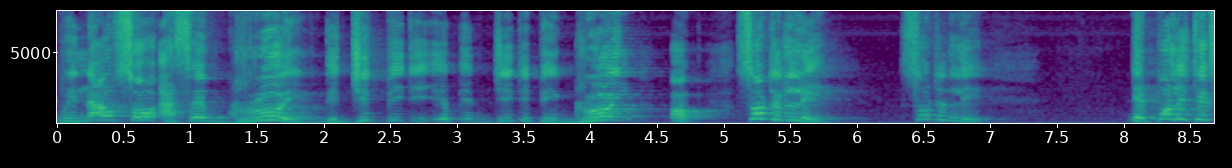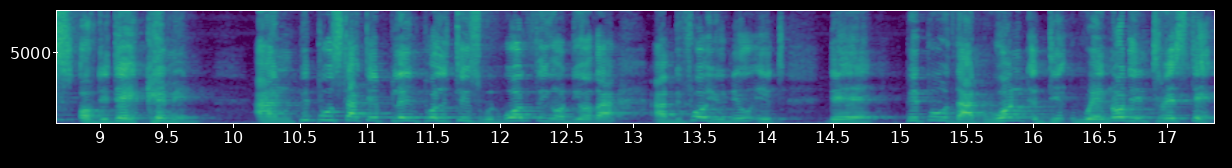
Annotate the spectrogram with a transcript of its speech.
we now saw ourselves growing, the GDP, GDP growing up. Suddenly, suddenly, the politics of the day came in, and people started playing politics with one thing or the other, and before you knew it, the people that want, were not interested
